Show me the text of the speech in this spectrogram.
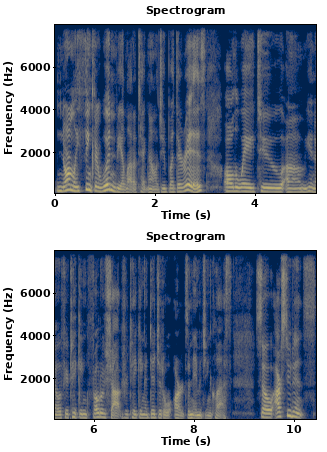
normally think there wouldn't be a lot of technology, but there is, all the way to, um, you know, if you're taking Photoshop, if you're taking a digital arts and imaging class. So our students,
